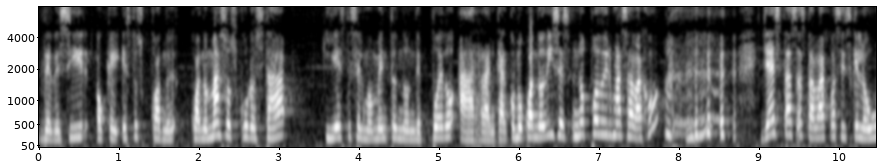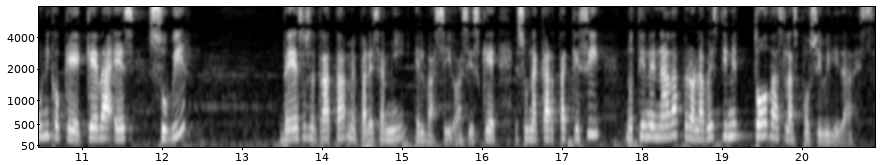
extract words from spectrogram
de decir, ok, esto es cuando, cuando más oscuro está, y este es el momento en donde puedo arrancar. Como cuando dices, no puedo ir más abajo, ya estás hasta abajo, así es que lo único que queda es subir. De eso se trata, me parece a mí, el vacío. Así es que es una carta que sí, no tiene nada, pero a la vez tiene todas las posibilidades.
